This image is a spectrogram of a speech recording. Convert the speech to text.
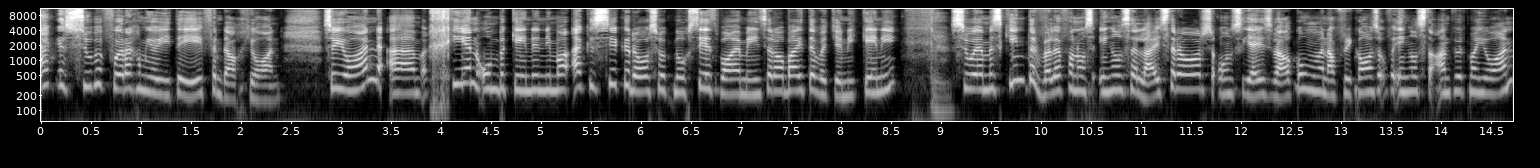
ek is so bevoorreg om jou hier te hê vandag Johan. So Johan, um geen onbekende nie, maar ek is seker daar's ook nog steeds baie mense daar buite wat jou nie ken nie. So miskien ter wille van ons Engelse luisteraars, ons jy is welkom om in Afrikaans of Engels te antwoord maar Johan.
